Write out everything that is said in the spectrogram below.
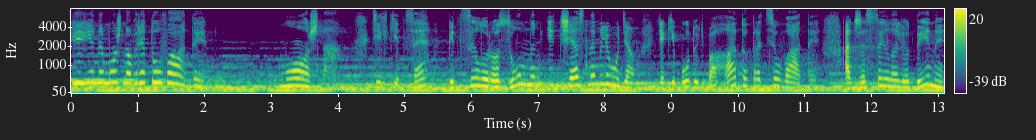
її не можна врятувати? Можна, тільки це під силу розумним і чесним людям, які будуть багато працювати, адже сила людини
